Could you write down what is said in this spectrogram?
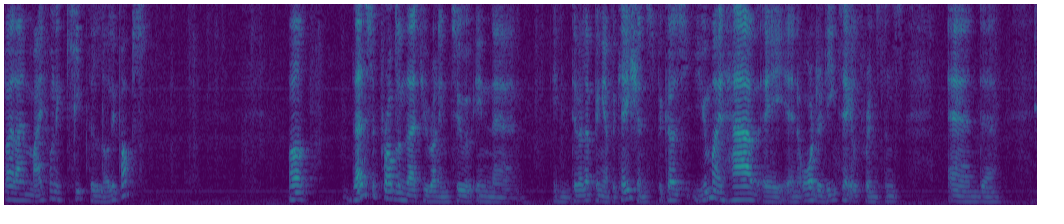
but I might want to keep the lollipops? Well, that's a problem that you run into in uh, in developing applications because you might have a an order detail, for instance, and uh,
